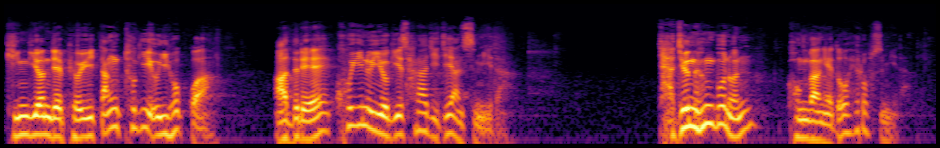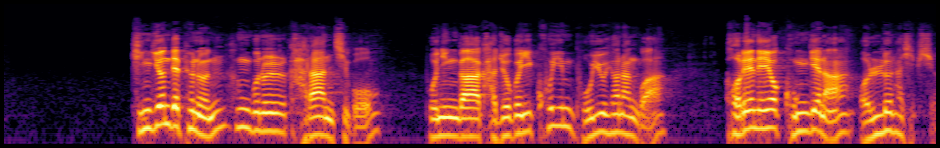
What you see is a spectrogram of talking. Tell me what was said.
김기현 대표의 땅 투기 의혹과 아들의 코인 의혹이 사라지지 않습니다. 잦은 흥분은 건강에도 해롭습니다. 김기현 대표는 흥분을 가라앉히고 본인과 가족의 코인 보유 현황과 거래 내역 공개나 얼른 하십시오.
